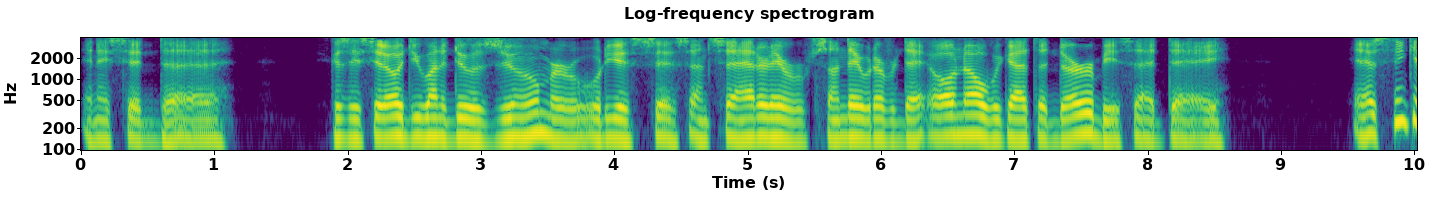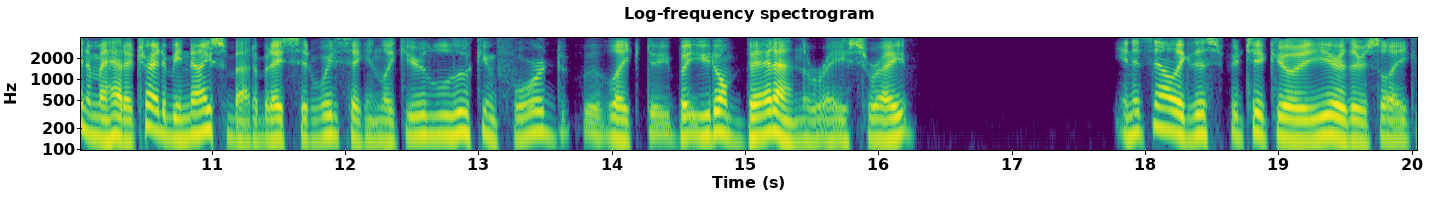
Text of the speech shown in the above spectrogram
And I said, uh, because they said, oh, do you want to do a Zoom or what do you say on Saturday or Sunday, whatever day? Oh, no, we got the derbies that day. And I was thinking in my head, I tried to be nice about it, but I said, wait a second, like you're looking forward, like, but you don't bet on the race, right? And it's not like this particular year. There's like,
